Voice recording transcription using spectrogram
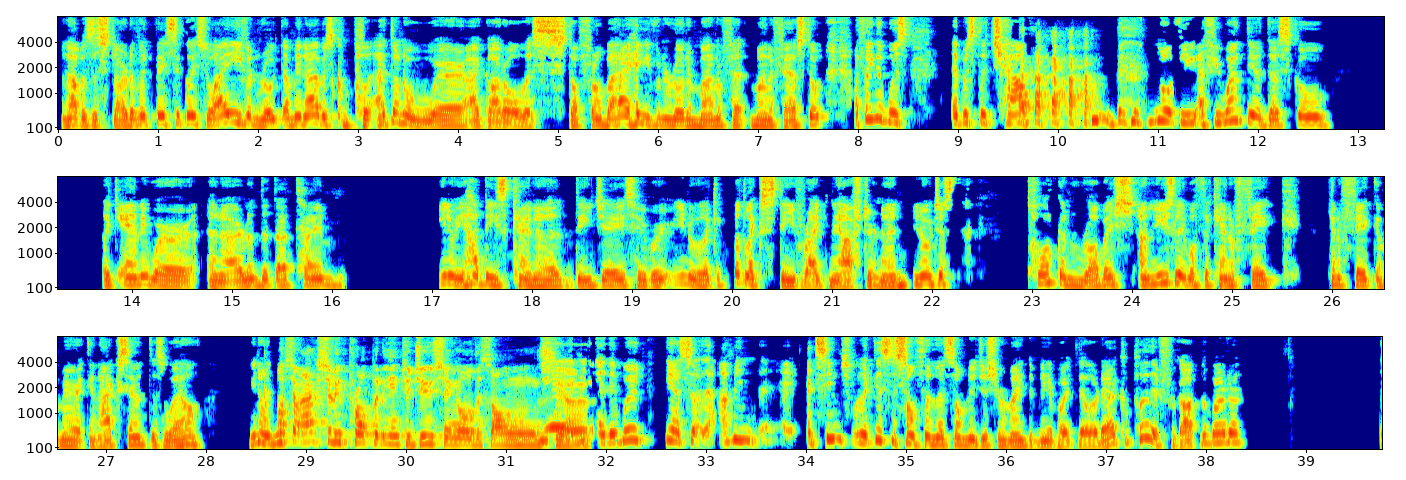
and that was the start of it, basically. So I even wrote. I mean, I was complete. I don't know where I got all this stuff from, but I even wrote a manif- manifesto. I think it was it was the challenge because you know if you if you went to a disco like anywhere in Ireland at that time, you know, you had these kind of DJs who were, you know, like a bit like Steve Wright in the afternoon, you know, just talking rubbish and usually with a kind of fake kind of fake American accent as well. You know, oh, so actually properly introducing all the songs. Yeah, you know. yeah, they would. Yeah, so I mean, it seems like this is something that somebody just reminded me about the other day. I completely forgotten about it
